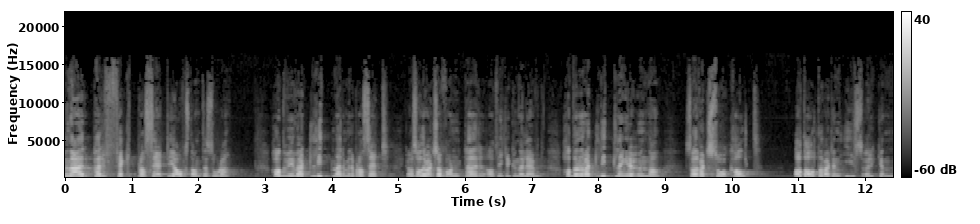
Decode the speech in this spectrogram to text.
Den er perfekt plassert i avstand til sola. Hadde vi vært litt nærmere plassert, ja, så hadde det vært så varmt her at vi ikke kunne levd. Hadde den vært litt lenger unna, så hadde det vært så kaldt at alt hadde vært en isørken,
